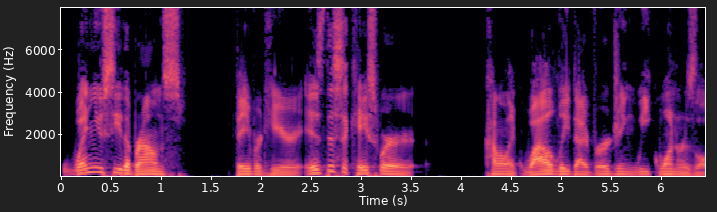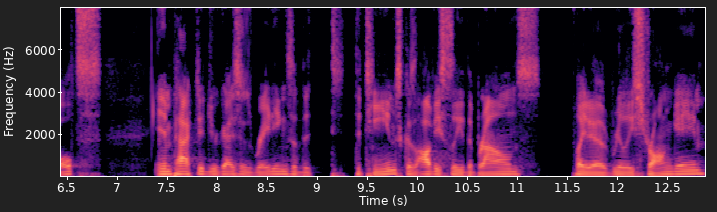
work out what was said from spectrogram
when you see the Browns favored here, is this a case where kind of like wildly diverging week 1 results impacted your guys' ratings of the the teams because obviously the Browns played a really strong game,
